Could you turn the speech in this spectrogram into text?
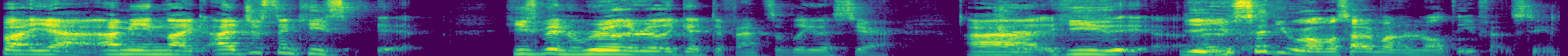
but yeah, I mean, like I just think he's he's been really really good defensively this year. Uh, he Yeah, you said you were almost had him on an all defense team,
